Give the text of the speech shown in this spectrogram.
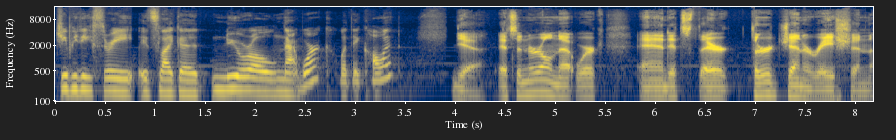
GPT-3, it's like a neural network, what they call it. Yeah, it's a neural network and it's their third generation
